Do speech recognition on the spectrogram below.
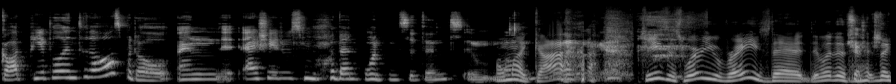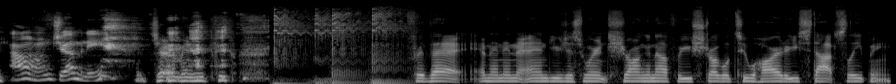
got people into the hospital, and it, actually, it was more than one incident. Oh my god. Jesus, where were you raised at? What is like I don't know, Germany. Germany people for that and then in the end you just weren't strong enough or you struggled too hard or you stopped sleeping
